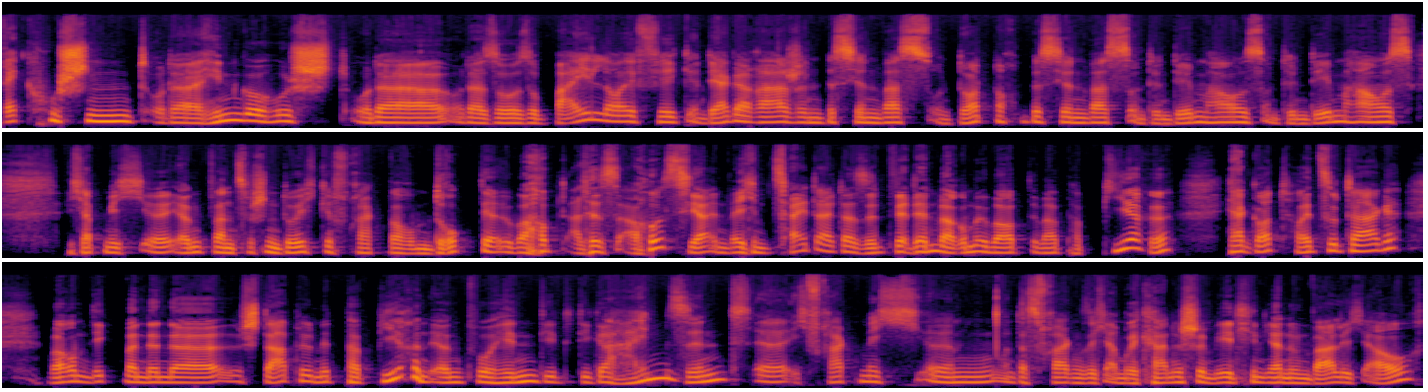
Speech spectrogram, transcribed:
weghuschend oder hingehuscht oder, oder so, so beiläufig in der Garage ein bisschen was und dort noch ein bisschen was und in dem Haus und in dem Haus. Ich habe mich äh, irgendwann zwischendurch gefragt, warum druckt der überhaupt alles aus? Ja, in welchem Zeitalter sind wir denn? Warum überhaupt immer Papiere? Herrgott, heutzutage. Warum legt man denn da Stapel mit Papieren irgendwo hin, die, die geheim sind? Äh, ich frage mich, ähm, und das fragen sich amerikanische Medien ja nun wahrlich auch,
